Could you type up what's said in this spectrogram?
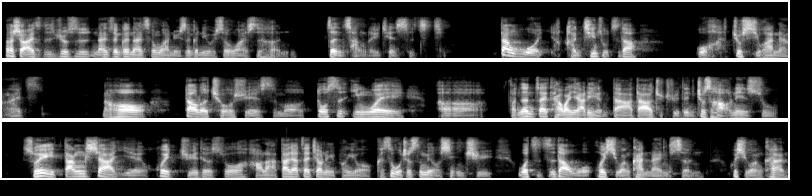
那小孩子就是男生跟男生玩，女生跟女生玩是很正常的一件事情，但我很清楚知道，我就喜欢男孩子，然后到了求学什么都是因为呃，反正在台湾压力很大，大家就觉得你就是好好念书。所以当下也会觉得说，好啦，大家在交女朋友，可是我就是没有兴趣，我只知道我会喜欢看男生，会喜欢看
